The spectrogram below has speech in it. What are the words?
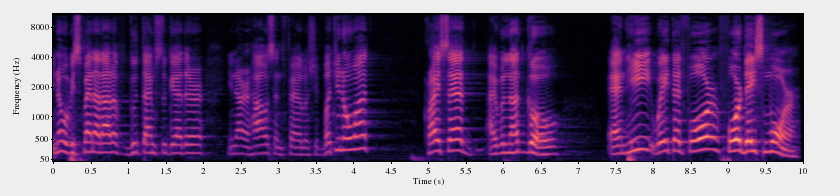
You know, we spent a lot of good times together in our house and fellowship. But you know what? Christ said, I will not go. And he waited for four days more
